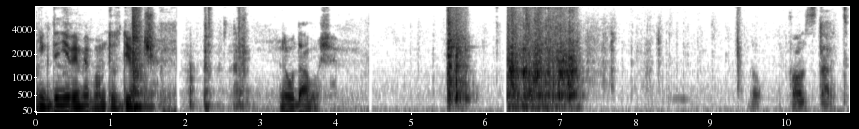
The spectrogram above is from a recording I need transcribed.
Nigdy nie wiem, jak mam to zdjąć. No udało się. No, false start.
